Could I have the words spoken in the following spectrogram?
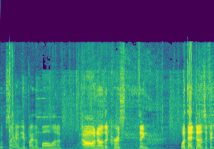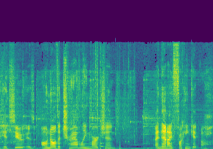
Oops, I got hit by the ball on a... Oh, no, the curse thing. What that does if it hits you is... Oh, no, the traveling merchant. And then I fucking get... Oh.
